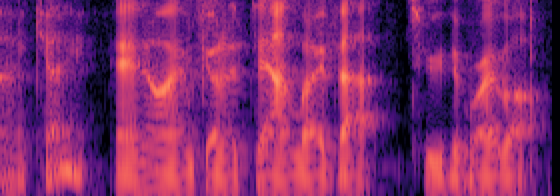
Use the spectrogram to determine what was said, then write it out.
Okay, and I'm going to download that to the robot.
